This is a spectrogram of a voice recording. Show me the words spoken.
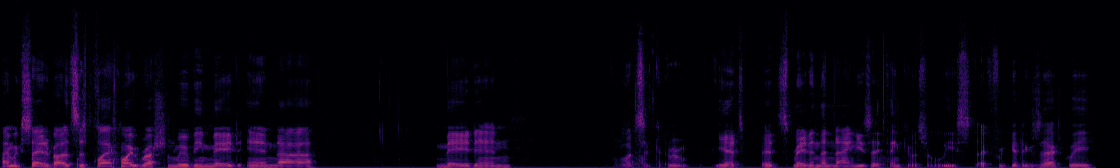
I'm excited about it. It's this black and white Russian movie made in uh, made in what's it? Yeah, it's it's made in the 90s. I think it was released. I forget exactly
